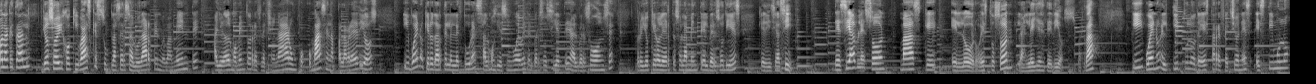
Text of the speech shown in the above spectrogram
Hola, ¿qué tal? Yo soy Joaquín Vázquez, es un placer saludarte nuevamente. Ha llegado el momento de reflexionar un poco más en la palabra de Dios. Y bueno, quiero darte la lectura, Salmos 19, del verso 7 al verso 11, pero yo quiero leerte solamente el verso 10, que dice así, deseables son más que el oro. Estos son las leyes de Dios, ¿verdad? Y bueno, el título de esta reflexión es Estímulo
